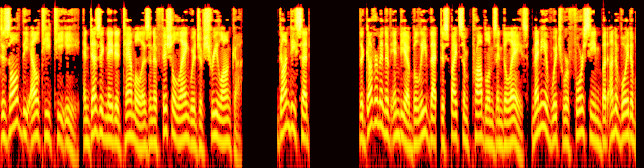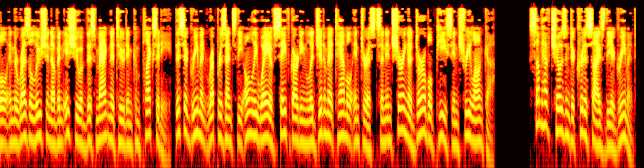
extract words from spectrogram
dissolved the LTTE, and designated Tamil as an official language of Sri Lanka. Gandhi said, the Government of India believe that, despite some problems and delays, many of which were foreseen but unavoidable in the resolution of an issue of this magnitude and complexity, this agreement represents the only way of safeguarding legitimate Tamil interests and ensuring a durable peace in Sri Lanka. Some have chosen to criticise the agreement.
